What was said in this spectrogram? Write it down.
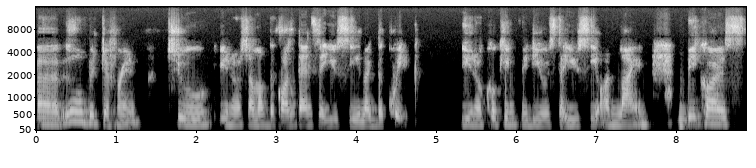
a little bit different to you know some of the contents that you see like the quick you know cooking videos that you see online. Because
